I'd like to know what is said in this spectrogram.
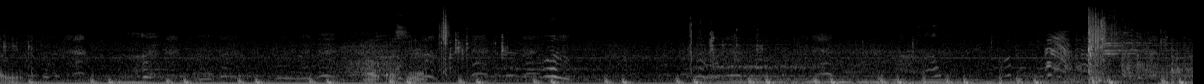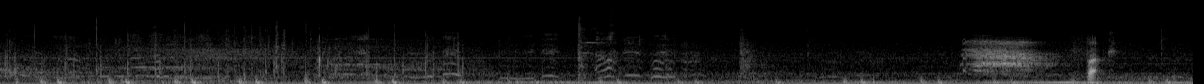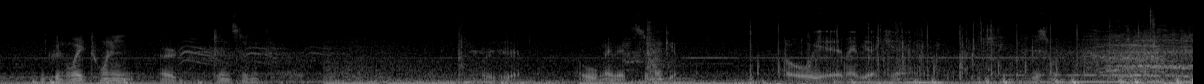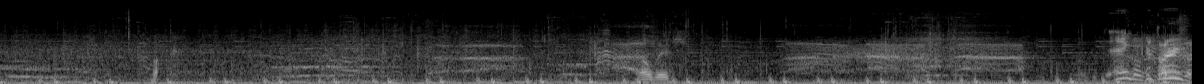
Me. Oh, I see. Fuck. You couldn't wait 20 or 10 seconds. Where is at? Oh, maybe I can make it. Oh, yeah, maybe I can. This one. Fuck. No, bitch. Oh, Get the angle, get the angle!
